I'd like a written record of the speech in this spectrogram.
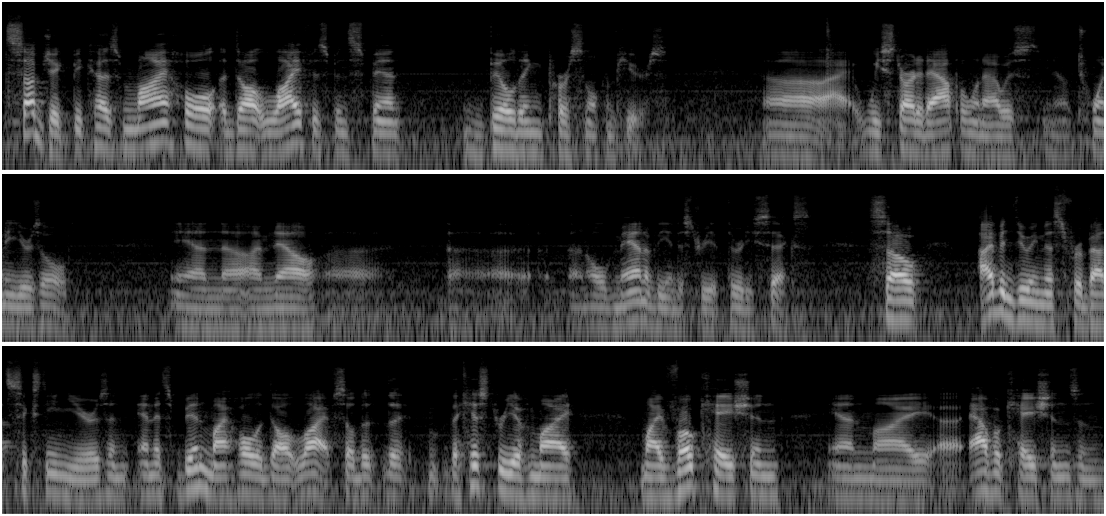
subject because my whole adult life has been spent building personal computers. Uh, we started Apple when I was, you know, 20 years old, and uh, I'm now uh, uh an old man of the industry at 36. So I've been doing this for about 16 years, and, and it's been my whole adult life. So the, the, the history of my, my vocation and my uh, avocations and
